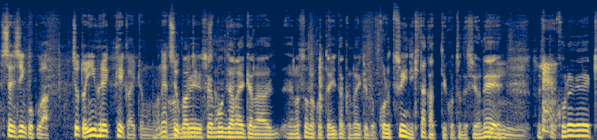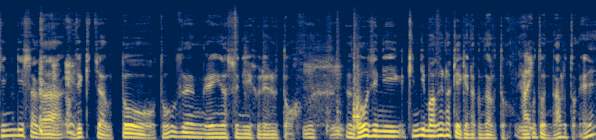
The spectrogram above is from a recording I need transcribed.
先進国は、ちょっとインフレ警戒というものがね、強くあまり専門じゃないから、偉そうなことは言いたくないけど、これ、ついに来たかっていうことですよね。うん、そしてこれで金利差ができちゃうと、当然、円安に触れると、うんうん、同時に金利曲げなきゃいけなくなるということになるとね、はい、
